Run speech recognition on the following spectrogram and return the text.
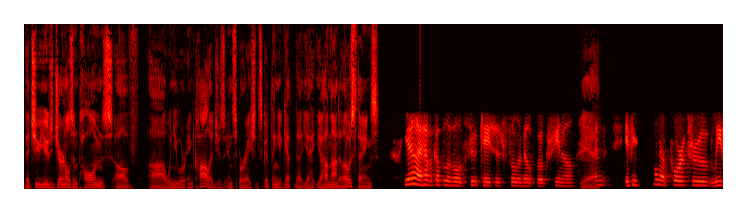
that you use journals and poems of uh, when you were in college as inspiration. It's a good thing you get the, you, you hung on to those things. Yeah, I have a couple of old suitcases full of notebooks, you know. Yeah. And if you kind of pour through, leaf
